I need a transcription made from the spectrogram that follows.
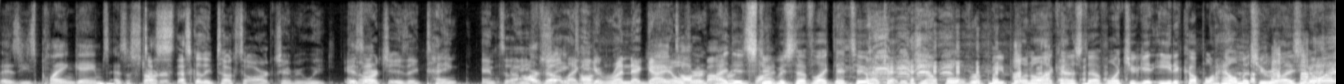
as he's playing games as a starter. That's because he talks to Arch every week, and Is it? Arch is a tank, and so he Arch felt like talking- he can run that guy over. I did sliding. stupid stuff like that too. I tried to jump over people and all that kind of stuff. Once you get eat a couple of helmets, you realize, you know what?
